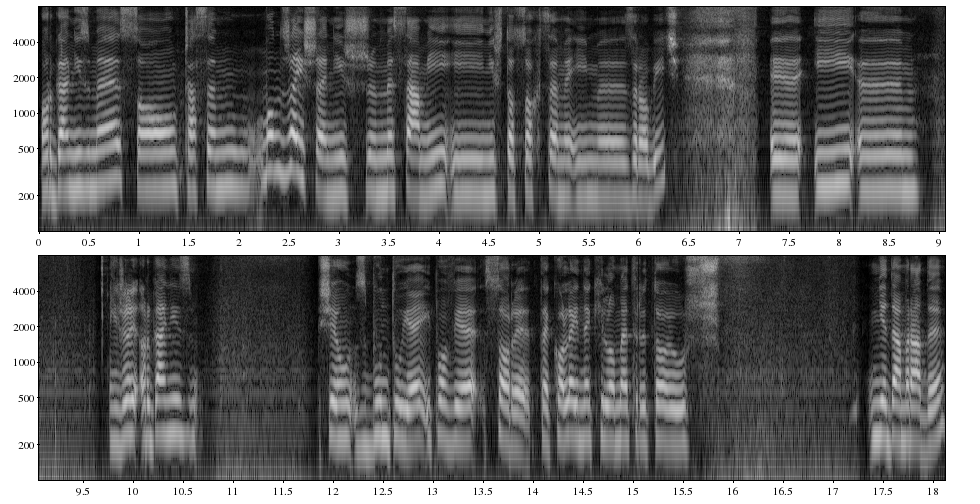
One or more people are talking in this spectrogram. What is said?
organizmy są czasem mądrzejsze niż my sami i niż to, co chcemy im y, zrobić. Y, I jeżeli organizm się zbuntuje i powie: Sorry, te kolejne kilometry to już nie dam rady,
